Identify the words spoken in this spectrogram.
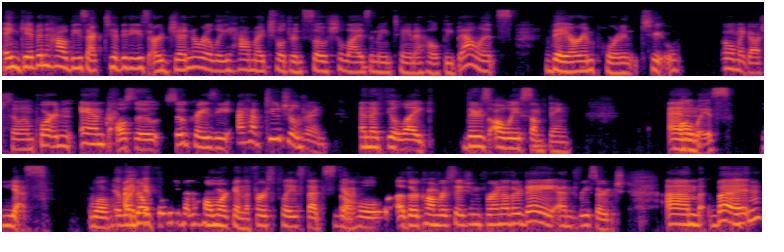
And given how these activities are generally how my children socialize and maintain a healthy balance, they are important too. oh my gosh, so important and also so crazy. I have two children and I feel like there's always something. And Always. Yes. Well, And, I don't if- believe in homework in the first place. That's Yeah. a whole other conversation for another day and research. Um, but Mhm.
